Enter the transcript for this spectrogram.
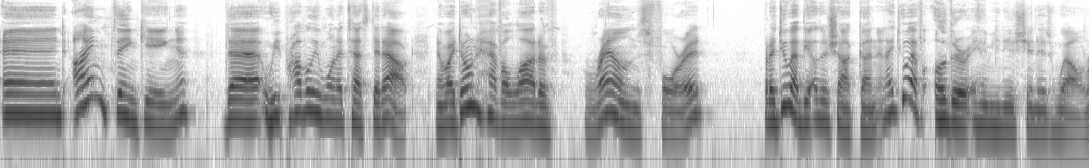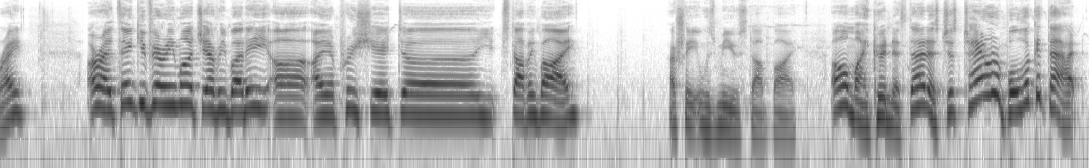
And I'm thinking that we probably want to test it out. Now, I don't have a lot of rounds for it, but I do have the other shotgun, and I do have other ammunition as well, right? All right, thank you very much, everybody. Uh, I appreciate uh, stopping by. Actually, it was me who stopped by. Oh my goodness, that is just terrible. Look at that.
